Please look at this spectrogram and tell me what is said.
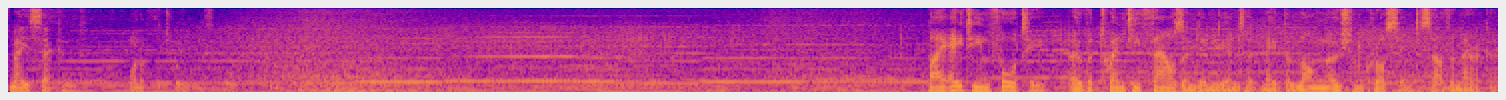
May 2nd, one of the twins. By 1840, over 20,000 Indians had made the long ocean crossing to South America.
